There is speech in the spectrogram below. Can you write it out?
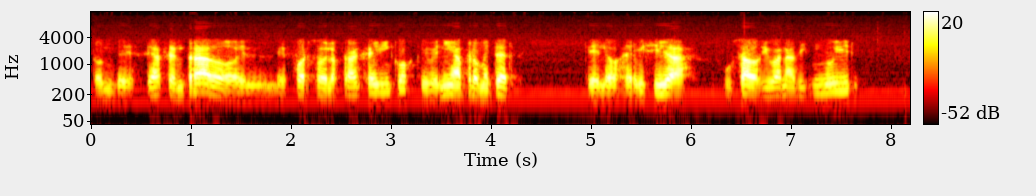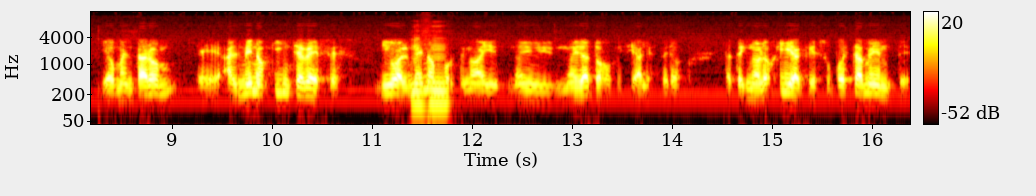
donde se ha centrado el esfuerzo de los transgénicos, que venía a prometer que los herbicidas usados iban a disminuir y aumentaron eh, al menos 15 veces. Digo al menos porque no hay, no hay, no, hay, datos oficiales, pero la tecnología que supuestamente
